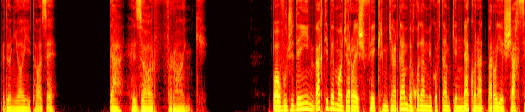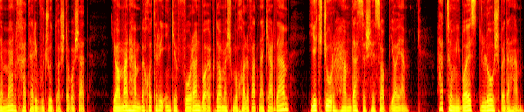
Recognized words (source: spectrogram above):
به دنیایی تازه. ده هزار فرانک. با وجود این وقتی به ماجرایش فکر می کردم به خودم می گفتم که نکند برای شخص من خطری وجود داشته باشد یا من هم به خاطر اینکه فوراً با اقدامش مخالفت نکردم یک جور همدستش حساب بیایم. حتی میبایست لوش بدهم.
